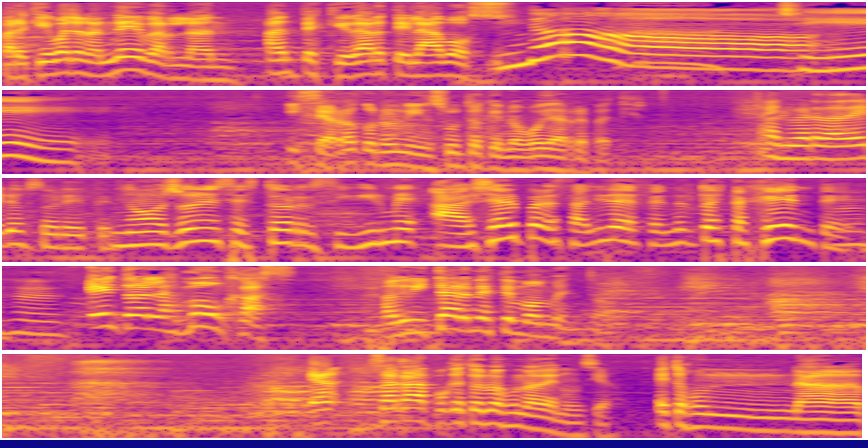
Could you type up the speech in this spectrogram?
para que vayan a Neverland antes que darte la voz. no. Che. Y cerró con un insulto que no voy a repetir. El verdadero sorete. No, yo necesito recibirme ayer para salir a defender toda esta gente. Ujú. Entran las monjas a gritar en este momento. Saca, porque esto no es una denuncia. Esto es una-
